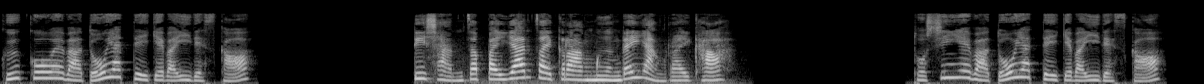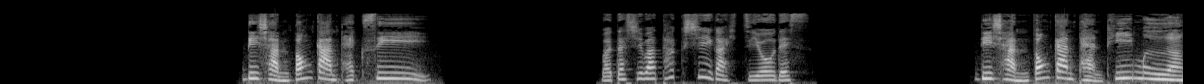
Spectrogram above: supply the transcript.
空港へはどうやって行けばいいですか ดิฉันจะไปย่านใจกลางเมืองได้อย่างไรคะ都心へはどうやって行けばいいですかดิฉันต้องการแท็กซี่私はタクシーが必要です。ดิฉันต้องการแผนที่เมือง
